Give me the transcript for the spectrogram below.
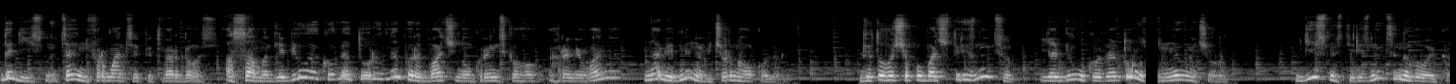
де дійсно ця інформація підтвердилась. А саме для білої клавіатури не передбачено українського гравіювання на відміну від чорного кольору. Для того, щоб побачити різницю, я білу клавіатуру змінив на чорну. В дійсності різниця невелика.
